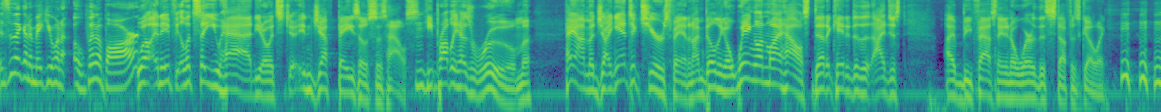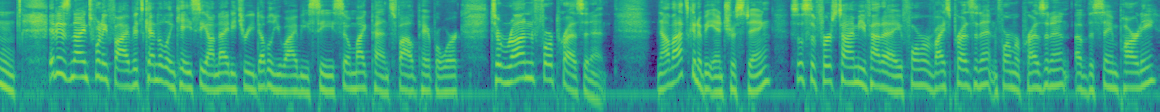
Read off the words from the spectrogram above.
isn't that going to make you want to open a bar? Well, and if let's say you had, you know, it's in Jeff Bezos's house, he mm-hmm. probably has room hey, I'm a gigantic Cheers fan and I'm building a wing on my house dedicated to the. I just. I'd be fascinated to know where this stuff is going. it is 925. It's Kendall and Casey on 93 WIBC. So Mike Pence filed paperwork to run for president. Now that's going to be interesting. So it's the first time you've had a former vice president and former president of the same party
